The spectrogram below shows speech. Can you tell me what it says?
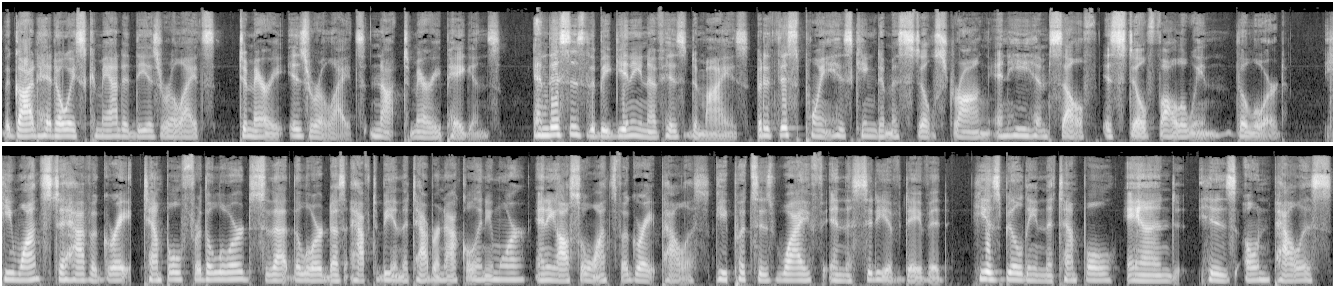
The God had always commanded the Israelites to marry Israelites, not to marry pagans. And this is the beginning of his demise. But at this point, his kingdom is still strong, and he himself is still following the Lord. He wants to have a great temple for the Lord so that the Lord doesn't have to be in the tabernacle anymore. And he also wants a great palace. He puts his wife in the city of David. He is building the temple and his own palace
